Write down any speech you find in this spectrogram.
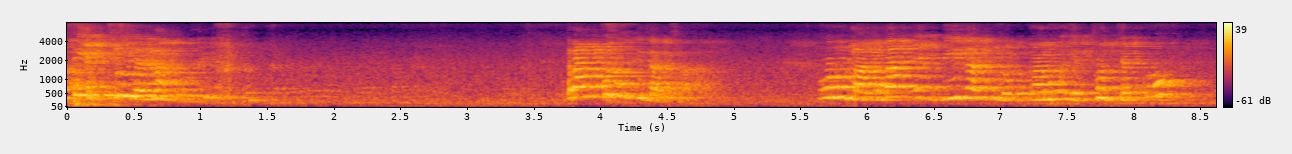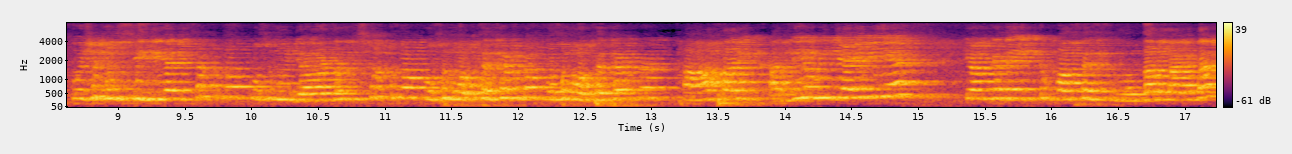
ਅਸੀਂ ਇੱਥੇ ਹੀ ਰਹਿਣਾ। ਚਾਹੁੰਦੇ ਉਹਨੂੰ ਲੱਗਦਾ ਇਹ 20 ਲੱਖ ਲੋਕਾਂ ਨੂੰ ਇੱਥੋਂ ਚੱਕੋ, ਕੁਛ ਨੂੰ ਸੀਰੀਆ ਚ ਸੁੱਟ ਦਿਓ ਨੂੰ ਜਾਰਡਨ ਚ ਸੁੱਟ ਦਿਓ ਨੂੰ ਉੱਥੇ ਸੁੱਟ ਦਿਓ ਨੂੰ ਉੱਥੇ ਸੁੱਟ ਥਾਂ ਸਾਰੀ ਖਾਲੀ ਹੋਣੀ ਚਾਹੀਦੀ ਹੈ, ਕਿਉਂਕਿ ਜੇ ਇੱਕ ਪਾਸੇ ਸਮੁੰਦਰ ਲੱਗਦਾ,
